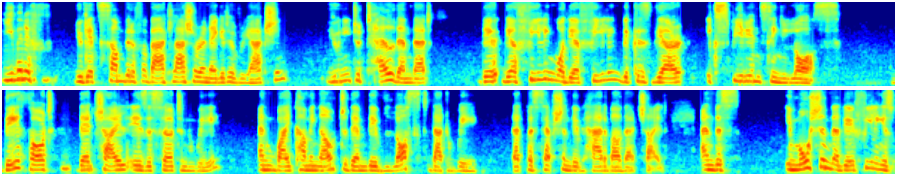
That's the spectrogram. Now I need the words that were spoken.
even if you get some bit of a backlash or a negative reaction, you need to tell them that they, they are feeling what they are feeling because they are experiencing loss. They thought their child is a certain way, and by coming out to them, they've lost that way, that perception they've had about that child. And this emotion that they're feeling is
